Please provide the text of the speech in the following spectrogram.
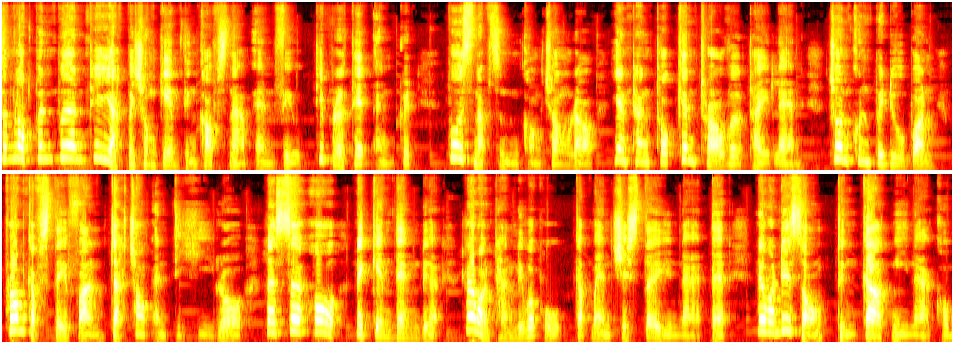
สำหรับเพื่อนๆ ที่อยากไปชมเกมถึงขอบสนามแอนฟิลด์ที่ประเทศอังกฤษ ผู้สนับสนุนของช่องเราอย่างทาง Token Travel Thailand ชวนคุณไปดูบอลพร้อมกับสเตฟานจากช่อง Anti Hero และเซอร์โอในเกมแดงเดือด ระหว่างทางลิเวอร์พูลกับแมนเชสเตอร์ยูไนเต็ดในวันที่ 2 ถึง 9 มีนาคม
